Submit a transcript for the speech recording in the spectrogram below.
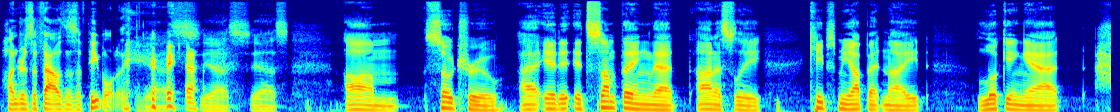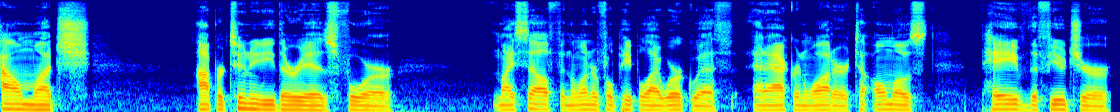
hundreds of thousands of people to here yes, yes, yes. Um, so true. Uh, it, it, it's something that honestly keeps me up at night looking at how much opportunity there is for myself and the wonderful people I work with at Akron Water to almost pave the future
